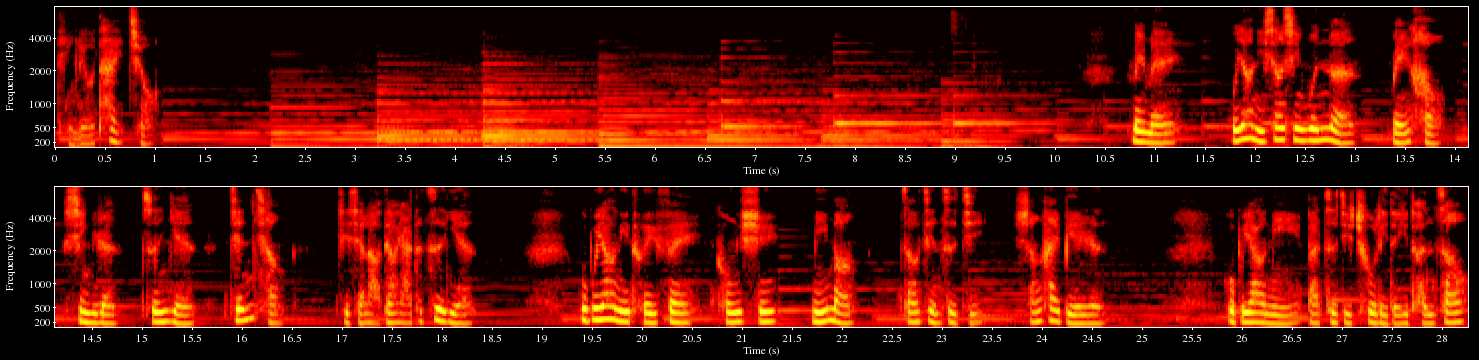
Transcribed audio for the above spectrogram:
停留太久。妹妹，我要你相信温暖、美好、信任、尊严、坚强这些老掉牙的字眼。我不要你颓废、空虚、迷茫、糟践自己、伤害别人。我不要你把自己处理的一团糟，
